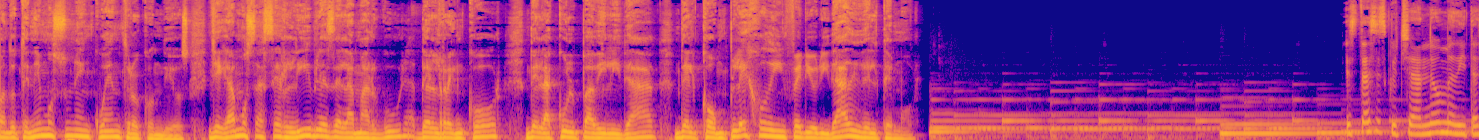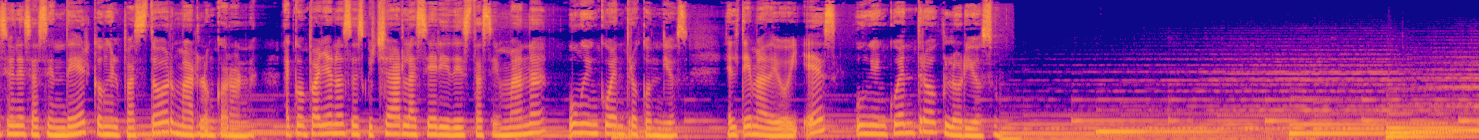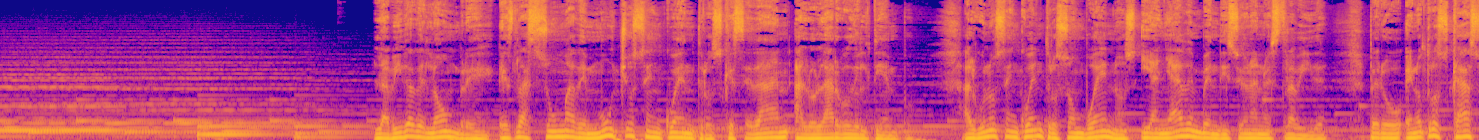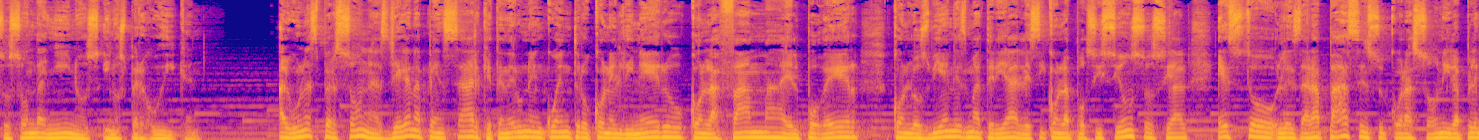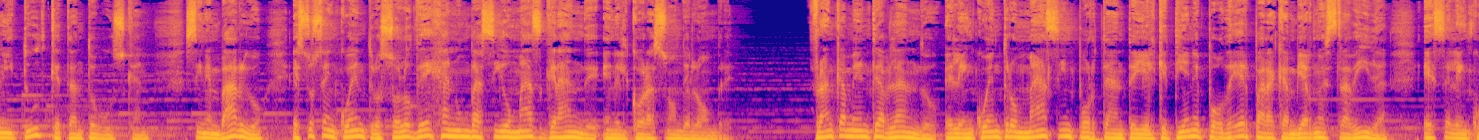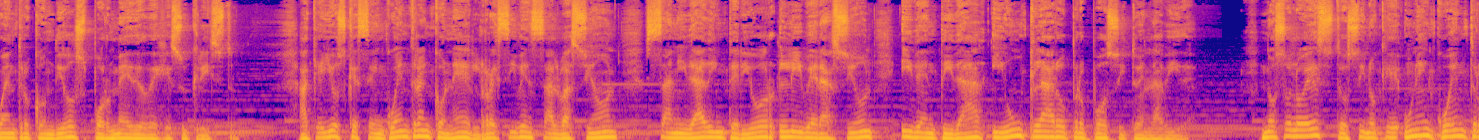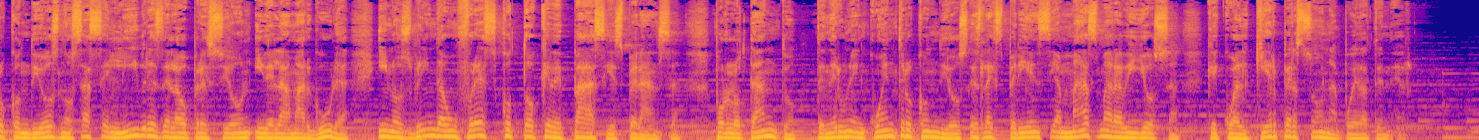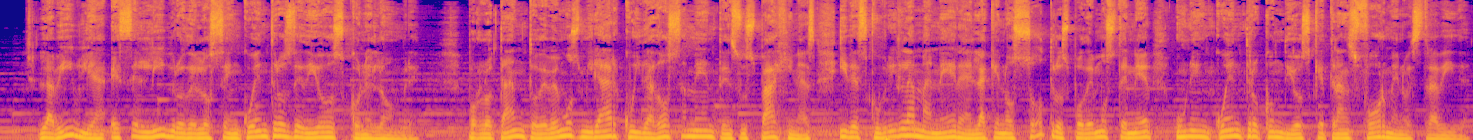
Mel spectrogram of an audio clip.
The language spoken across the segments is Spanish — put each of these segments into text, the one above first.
cuando tenemos un encuentro con Dios, llegamos a ser libres de la amargura, del rencor, de la culpabilidad, del complejo de inferioridad y del temor. Estás escuchando Meditaciones Ascender con el pastor Marlon Corona. Acompáñanos a escuchar la serie de esta semana, Un encuentro con Dios. El tema de hoy es Un encuentro glorioso. La vida del hombre es la suma de muchos encuentros que se dan a lo largo del tiempo. Algunos encuentros son buenos y añaden bendición a nuestra vida, pero en otros casos son dañinos y nos perjudican. Algunas personas llegan a pensar que tener un encuentro con el dinero, con la fama, el poder, con los bienes materiales y con la posición social, esto les dará paz en su corazón y la plenitud que tanto buscan. Sin embargo, estos encuentros solo dejan un vacío más grande en el corazón del hombre. Francamente hablando, el encuentro más importante y el que tiene poder para cambiar nuestra vida es el encuentro con Dios por medio de Jesucristo. Aquellos que se encuentran con Él reciben salvación, sanidad interior, liberación, identidad y un claro propósito en la vida. No solo esto, sino que un encuentro con Dios nos hace libres de la opresión y de la amargura y nos brinda un fresco toque de paz y esperanza. Por lo tanto, tener un encuentro con Dios es la experiencia más maravillosa que cualquier persona pueda tener. La Biblia es el libro de los encuentros de Dios con el hombre. Por lo tanto, debemos mirar cuidadosamente en sus páginas y descubrir la manera en la que nosotros podemos tener un encuentro con Dios que transforme nuestra vida.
